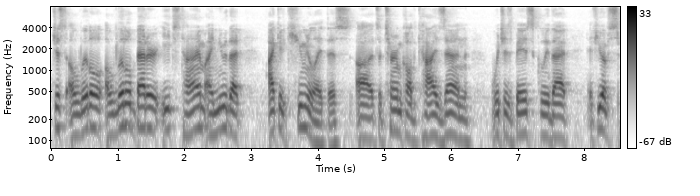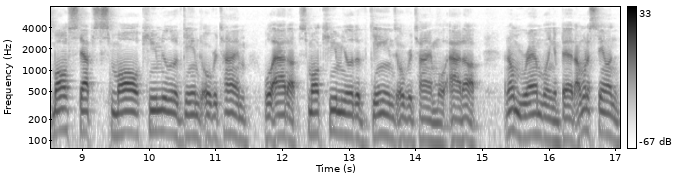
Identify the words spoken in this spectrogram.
just a little a little better each time. I knew that I could accumulate this. Uh, it's a term called kaizen, which is basically that if you have small steps, small cumulative gains over time will add up. Small cumulative gains over time will add up. I know I'm rambling a bit. I want to stay on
